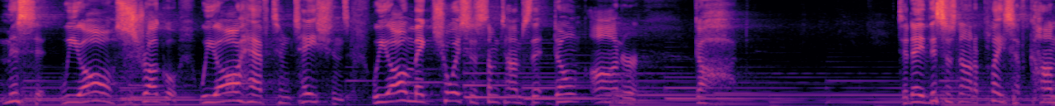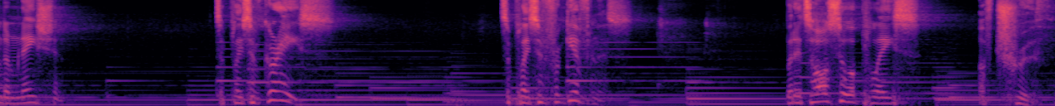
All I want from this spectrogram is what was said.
miss it. We all struggle. We all have temptations. We all make choices sometimes that don't honor God. Today, this is not a place of condemnation, it's a place of grace, it's a place of forgiveness, but it's also a place of truth.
